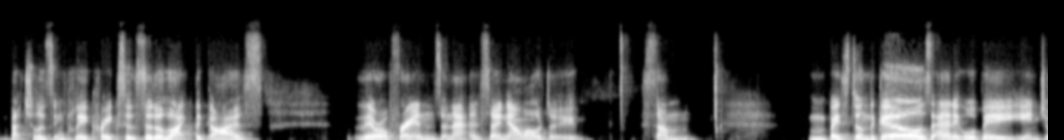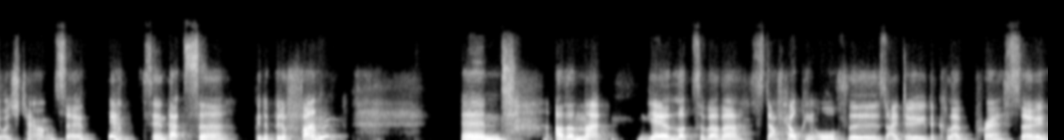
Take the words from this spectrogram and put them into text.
bachelors in Clear Creek. So it's sort of like the guys, they're all friends and that. And so now I'll do some based on the girls and it will be in Georgetown. So yeah, so that's uh, been a bit of fun. And other than that, yeah, lots of other stuff helping authors. I do the CoLab Press. So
